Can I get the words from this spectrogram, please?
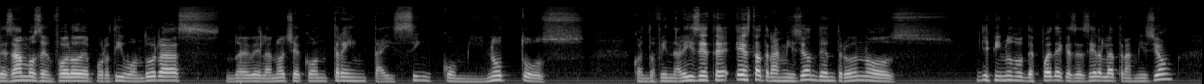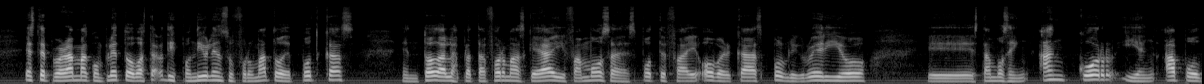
Regresamos en Foro Deportivo Honduras, 9 de la noche con 35 minutos. Cuando finalice este, esta transmisión, dentro de unos 10 minutos después de que se cierre la transmisión, este programa completo va a estar disponible en su formato de podcast en todas las plataformas que hay famosas, Spotify, Overcast, Public Radio, Eh, estamos en Anchor y en Apple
